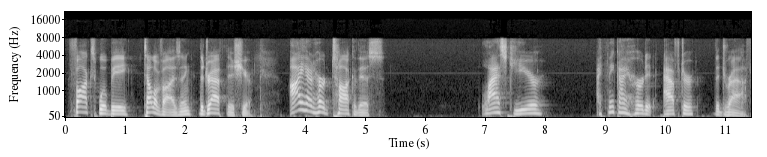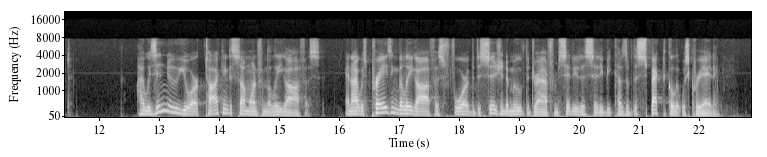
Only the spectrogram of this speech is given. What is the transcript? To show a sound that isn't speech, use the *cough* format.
Fox will be televising the draft this year. I had heard talk of this last year. I think I heard it after the draft. I was in New York talking to someone from the league office, and I was praising the league office for the decision to move the draft from city to city because of the spectacle it was creating.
